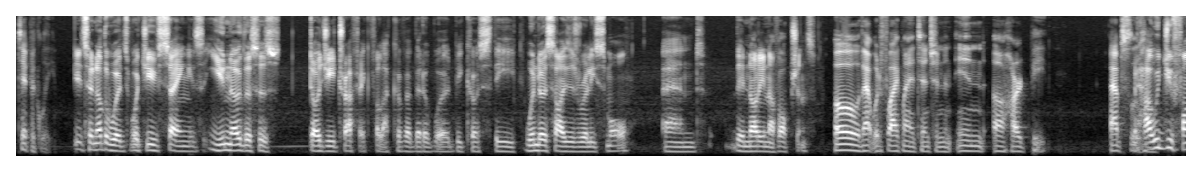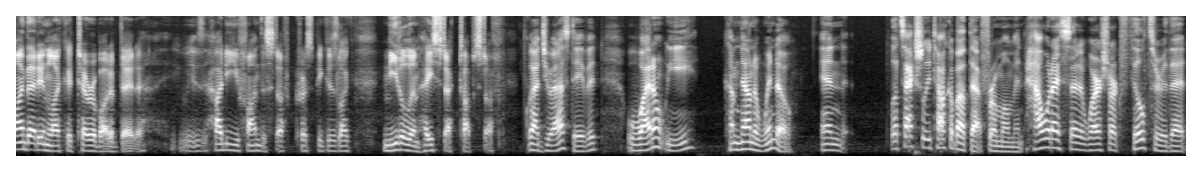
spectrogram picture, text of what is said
typically. So, in other words, what you're saying is you know this is dodgy traffic, for lack of a better word, because the window size is really small and there are not enough options. Oh, that would flag my attention in a heartbeat. Absolutely. How would you find that in like a terabyte of data? How do you find this stuff, Chris? Because like needle and haystack type stuff. Glad you asked, David. Well, why don't we come down to window and let's actually talk about that for a moment. How would I set a Wireshark filter that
